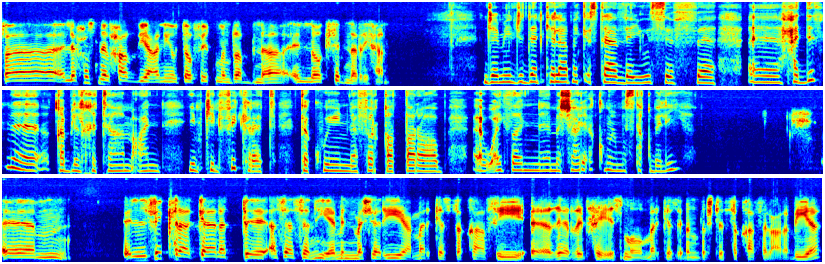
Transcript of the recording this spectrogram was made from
فلحسن الحظ يعني وتوفيق من ربنا إنه كسبنا الرهان. جميل جدا كلامك أستاذ يوسف آه، حدثنا قبل الختام عن يمكن فكرة تكوين فرقة طرب آه، وأيضا مشاريعكم المستقبلية. الفكرة كانت أساسا هي من مشاريع مركز ثقافي آه، غير ربحي اسمه مركز ابن رشد للثقافة العربية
